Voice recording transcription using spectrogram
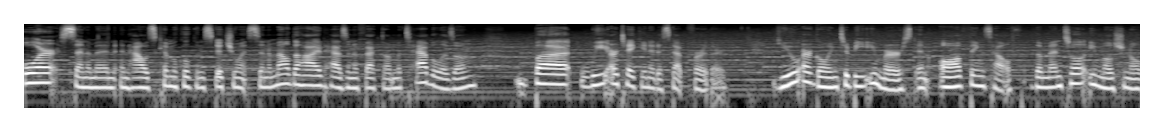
or cinnamon and how its chemical constituent cinnamaldehyde has an effect on metabolism, but we are taking it a step further. You are going to be immersed in all things health the mental, emotional,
